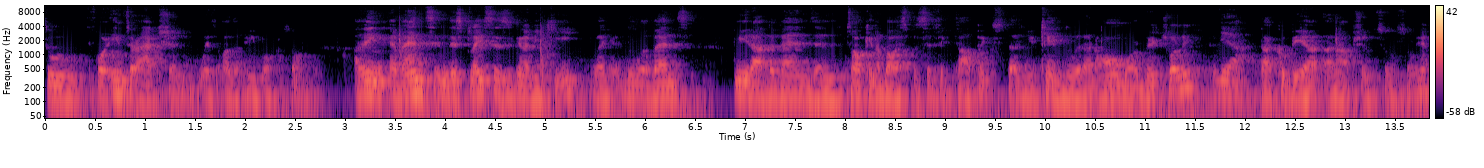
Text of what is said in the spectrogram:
to for interaction with other people. So I think events in these places is gonna be key. Like do events, meet up events, and talking about specific topics that you can't do it at home or virtually. Yeah. That could be a, an option. So so yeah,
